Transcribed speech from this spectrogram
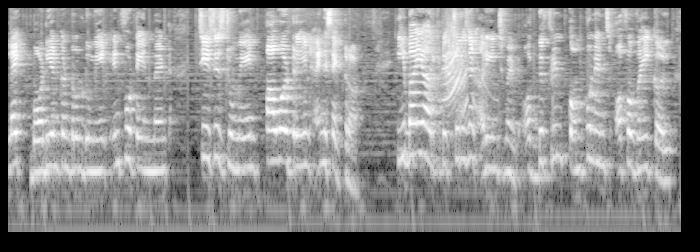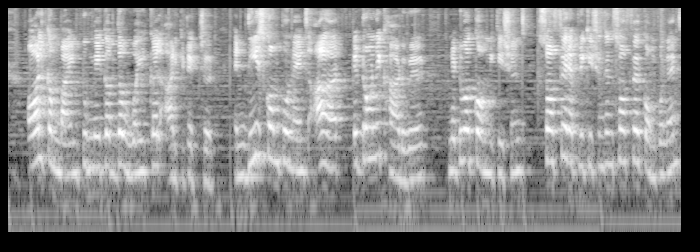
like body and control domain, infotainment, chassis domain, powertrain, and etc. E-by architecture is an arrangement of different components of a vehicle all combined to make up the vehicle architecture and these components are electronic hardware, network communications, software applications and software components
